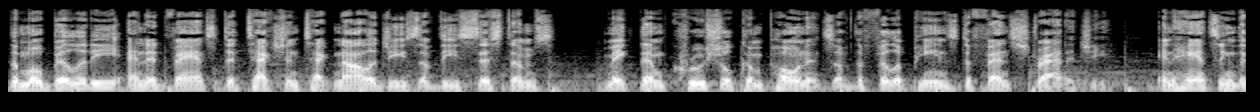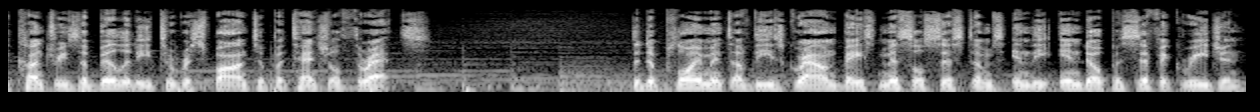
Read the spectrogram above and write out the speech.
The mobility and advanced detection technologies of these systems make them crucial components of the Philippines' defense strategy enhancing the country's ability to respond to potential threats. The deployment of these ground-based missile systems in the Indo-Pacific region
